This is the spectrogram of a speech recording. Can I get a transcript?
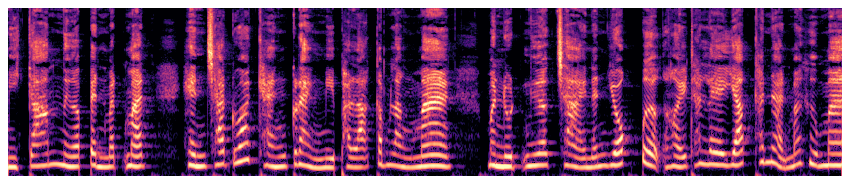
มีกล้ามเนื้อเป็นมัดๆเห็นชัดว่าแข็งแกร่งมีมีพละกำลังมาก มนุษย์เงือกชายนั้นยกเปลือกหอยทะเลยักษ์ขนาดมหึมา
